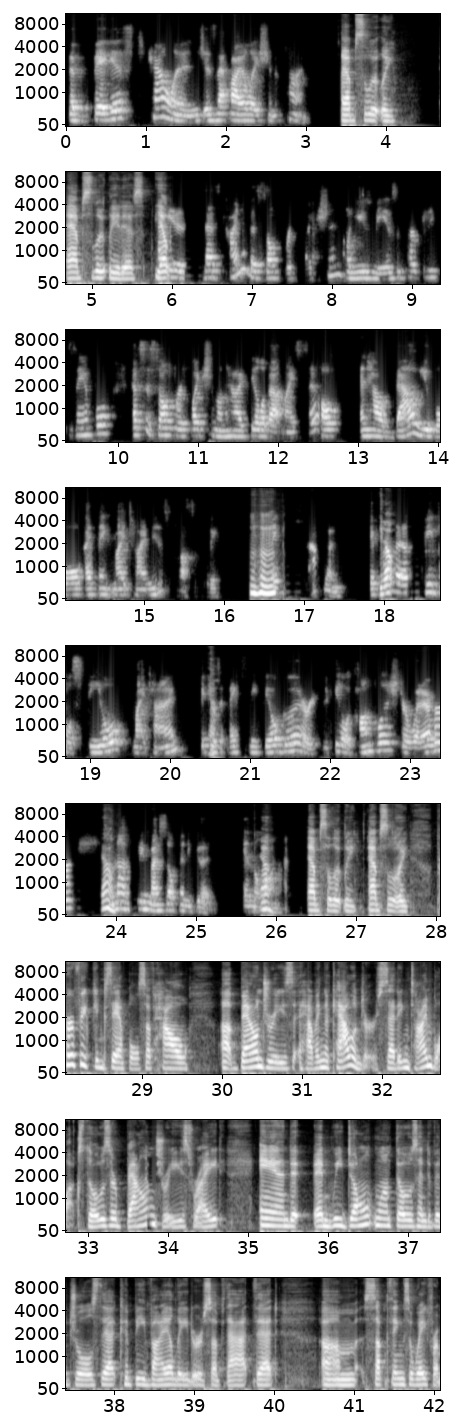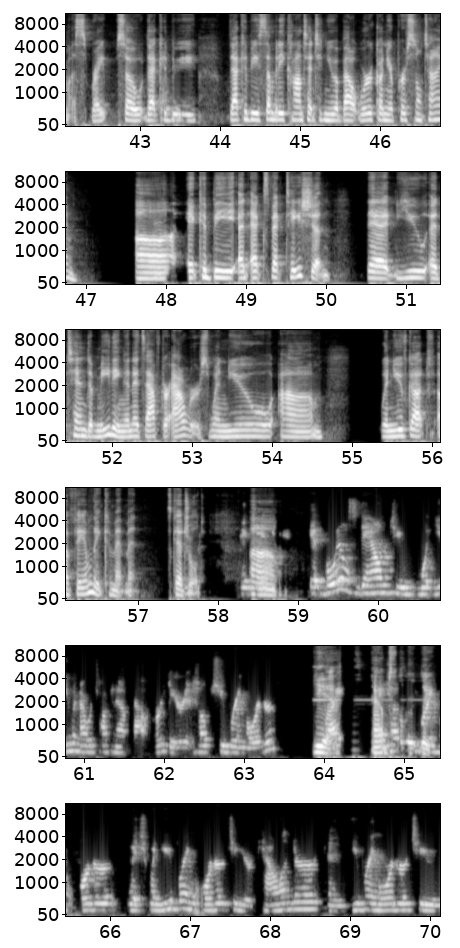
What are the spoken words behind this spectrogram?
the biggest challenge is that violation of time Absolutely. Absolutely it is. Yep. That is- that's kind of a self-reflection i'll use me as a perfect example that's a self-reflection on how i feel about myself and how valuable i think my time is possibly hmm that one if Yep. other people steal my time because it makes me feel good or I feel accomplished or whatever Yeah. i'm not doing myself any good in the Yeah. long run Absolutely. Absolutely. Perfect examples of how uh, boundaries, having a calendar, setting time blocks, those are boundaries, right? And and we don't want those individuals that could be violators of that that um, suck things away from us, right? So that could be that could be somebody contacting you about work on your personal time. Uh, it could be an expectation that you attend a meeting and it's after hours when you um, when you've got a family commitment scheduled. It, Um, it, it boils down to what you and I were talking about earlier. It helps you bring order, Yeah, right? It helps you absolutely. bring order, which when you bring order to your calendar and you bring order to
